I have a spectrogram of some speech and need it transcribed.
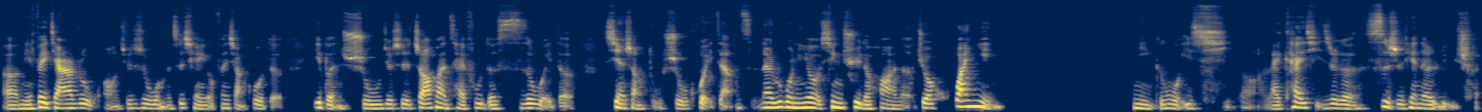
呃免费加入哦，就是我们之前有分享过的一本书，就是《召唤财富的思维》的线上读书会这样子。那如果你有兴趣的话呢，就欢迎你跟我一起啊，来开启这个四十天的旅程。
